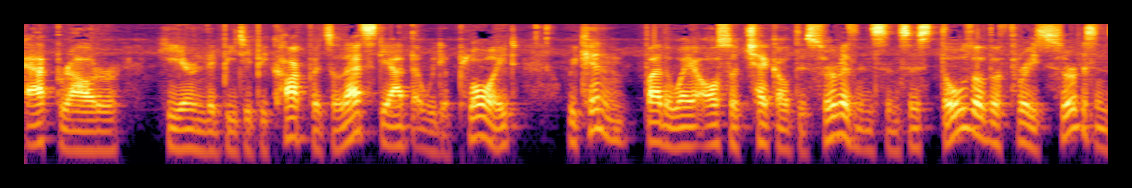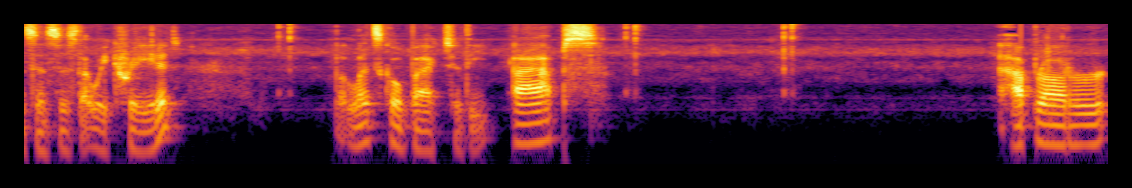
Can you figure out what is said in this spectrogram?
app router here in the BTP cockpit. So that's the app that we deployed. We can, by the way, also check out the service instances. Those are the three service instances that we created. But let's go back to the apps, app router,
